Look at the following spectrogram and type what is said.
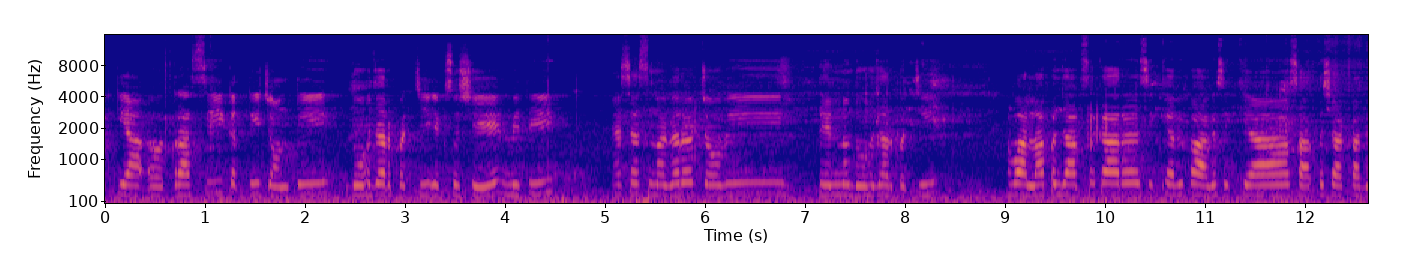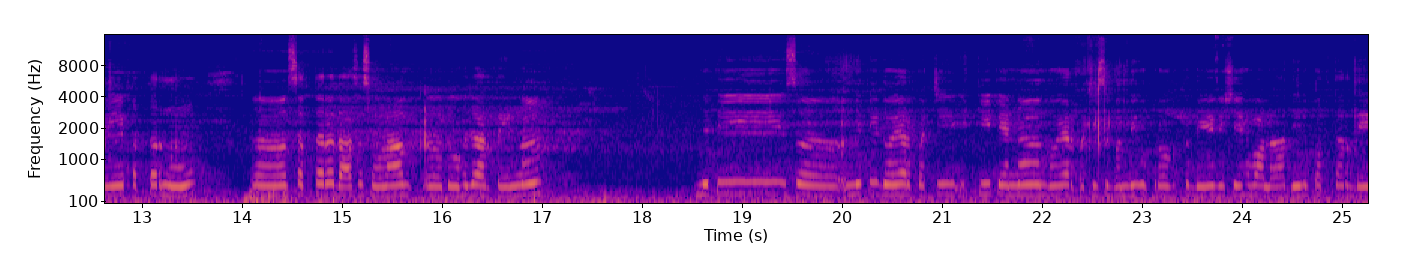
833134 2025 106 ਮਿਤੀ ਐਸਐਸ ਨਗਰ 24 3 2025 ਹਵਾਲਾ, ਪੰਜਾਬ ਸਰਕਾਰ, ਸਿੱਖਿਆ ਵਿਭਾਗ, ਸਿੱਖਿਆ 7 ਸ਼ਾਖਾ ਦੇ ਪੱਤਰ ਨੂੰ 70 10 16 2003 ਮਿਤੀ ਸ- ਮਿਤੀ 2025 21 3 2025 ਸੰਬੰਧੀ ਉਪਰੋਕਤ ਦੇ ਵਿਸ਼ੇ ਹਵਾਲਾ ਅਧੀਨ ਪੱਤਰ ਦੇ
